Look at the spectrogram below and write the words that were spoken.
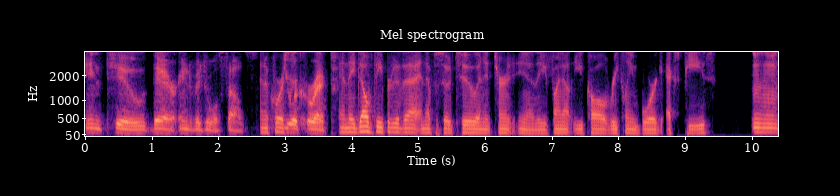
into their individual selves. And of course, You were correct. and they delve deeper to that in episode two, and it turned, you know, they find out you call reclaim Borg XPs, hmm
